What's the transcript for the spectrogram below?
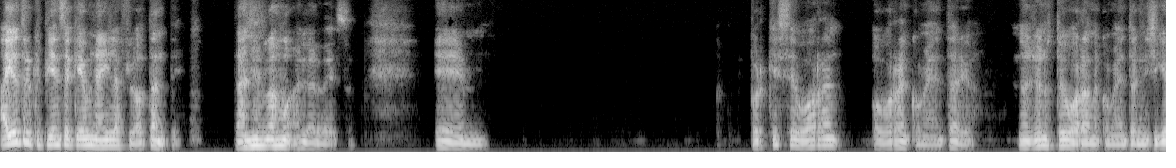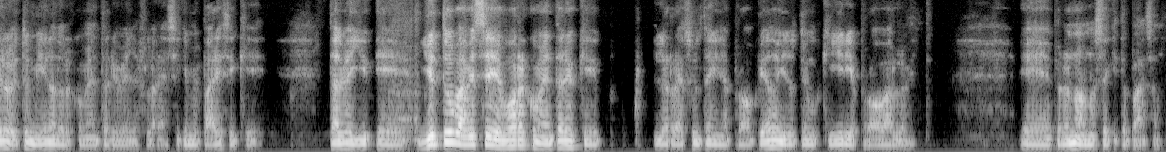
Hay otro que piensa que es una isla flotante. También vamos a hablar de eso. Eh, ¿Por qué se borran o borran comentarios? No, yo no estoy borrando comentarios, ni siquiera lo estoy mirando los comentarios, Bella Flores. Así que me parece que tal vez eh, YouTube a veces borra comentarios que le resultan inapropiados y yo tengo que ir y probarlo. Eh, pero no, no sé qué está pasando.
